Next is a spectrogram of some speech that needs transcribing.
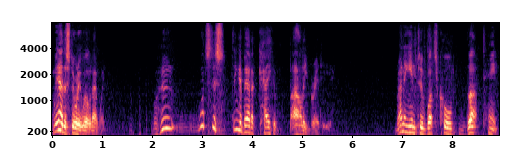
We know the story well, don't we? Well, who? What's this thing about a cake of barley bread here? Running into what's called the tent,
